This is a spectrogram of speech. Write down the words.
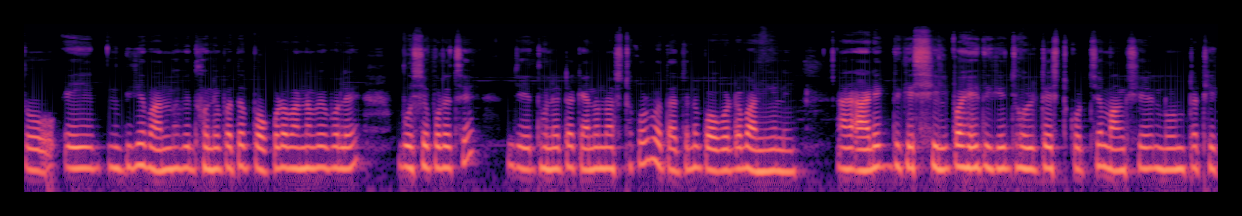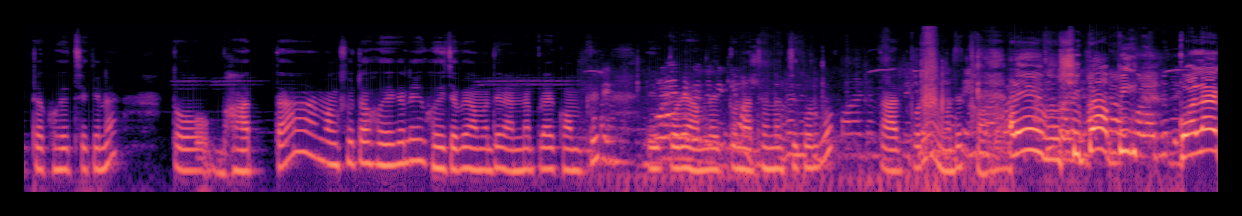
তো এই দিকে বান্ধবী ধনেপাতা পকোড়া বানাবে বলে বসে পড়েছে। যে ধনেটা কেন নষ্ট করব তার জন্য পকোড়া বানিয়ে নিই। আর আরেক দিকে শিল্পা এদিকে ঝোল টেস্ট করছে মাংসের নুনটা ঠিকঠাক হয়েছে কিনা। তো ভাতটা আর মাংসটা হয়ে গেলে হয়ে যাবে আমাদের রান্না প্রায় কমপ্লিট এরপরে আমরা একটু নাচানাচি করব তারপরে আমাদের খাওয়া আরে শিপা পিক কলায়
